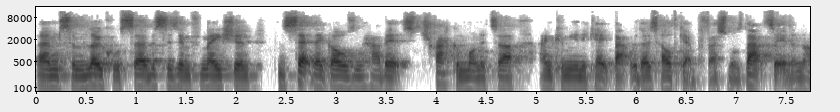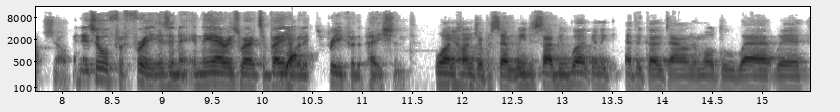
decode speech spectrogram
um, some local services information, can set their goals and habits, track and monitor, and communicate back with those healthcare professionals. That's it in a nutshell. And it's all for free, isn't it? In the areas where it's available, yeah. it's free for the patient. 100%. We decided we weren't going to ever go down a model where we're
